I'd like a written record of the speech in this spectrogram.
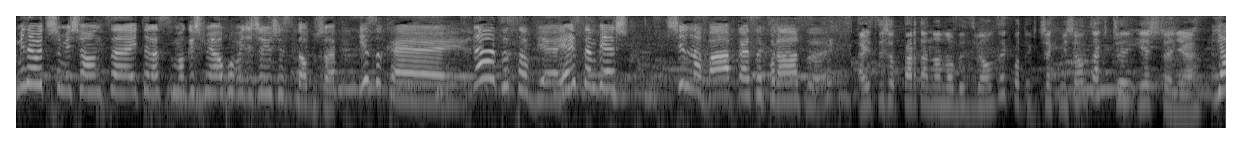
Minęły trzy miesiące i teraz mogę śmiało powiedzieć, że już jest dobrze. Jest okej, radzę sobie. Ja jestem, wiesz, silna babka, ja sobie poradzę. A jesteś otwarta na nowy związek po tych trzech miesiącach, czy jeszcze nie? Ja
